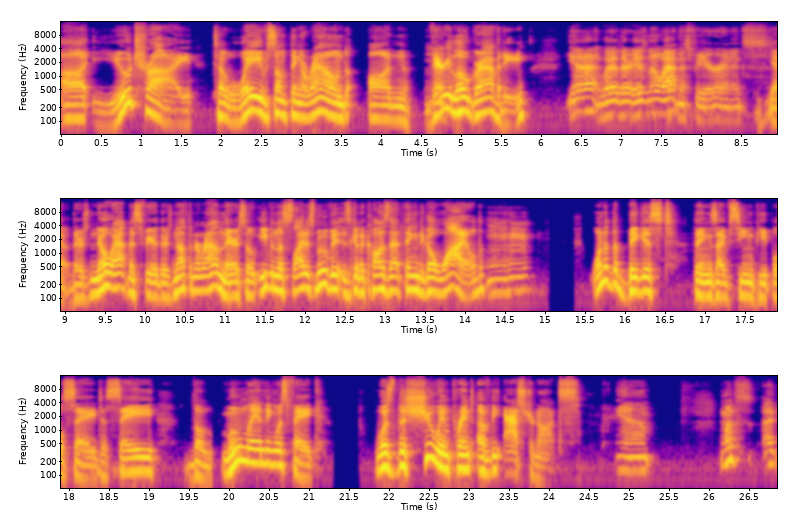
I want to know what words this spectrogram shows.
uh, you try to wave something around on very low gravity. Yeah, where there is no atmosphere, and it's Yeah, there's no atmosphere, there's nothing around there, so even the slightest movement is going to cause that thing to go wild. hmm One of the biggest things I've seen people say to say the moon landing was fake was the shoe imprint of the astronauts. Yeah. Once it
